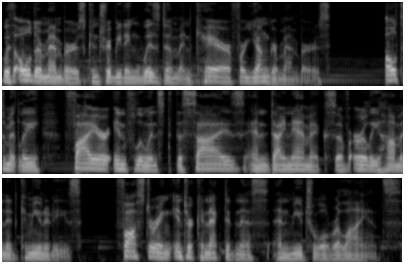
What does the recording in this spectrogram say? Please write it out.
with older members contributing wisdom and care for younger members. Ultimately, fire influenced the size and dynamics of early hominid communities, fostering interconnectedness and mutual reliance.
